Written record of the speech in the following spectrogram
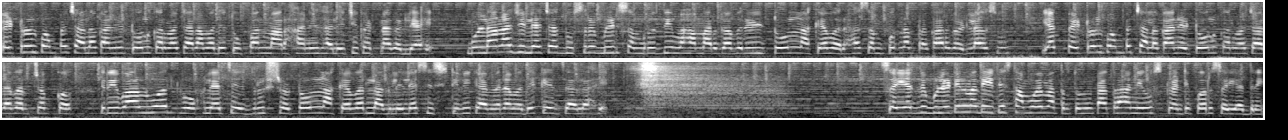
पेट्रोल पंप चालक आणि टोल कर्मचाऱ्यामध्ये तुफान मारहाणी झाल्याची घटना घडली आहे. बुलढाणा जिल्ह्याच्या दुसरे बीड समृद्धी महामार्गावरील टोल नाक्यावर हा संपूर्ण प्रकार घडला असून यात पेट्रोल पंप चालकाने टोल कर्मचाऱ्यावर चक्क रिव्हॉल्वर रोखल्याचे दृश्य टोल नाक्यावर लागलेल्या सीसीटीव्ही कॅमेऱ्यामध्ये कैद झालं आहे. सह्याद्री बुलेटिनमध्ये इथेच थांबूया. मात्र तुम्ही पात्र हा न्यूज ट्वेंटी फोर सह्याद्री.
